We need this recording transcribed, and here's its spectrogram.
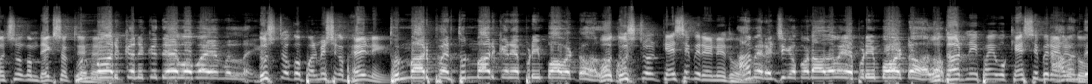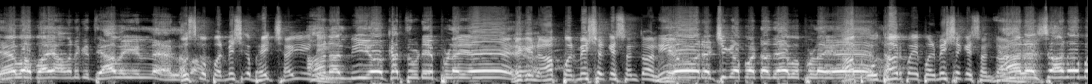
वचनों को हम देख सकते हैं துன்மார்க்கனுக்கு தேவ பயம் இல்லை दुष्टों को परमेश्वर का भय नहीं துன்மார்ப்பன் துன்மார்க்கன் எப்படியும் போகட்டும் वो दुष्ट कैसे भी रहने दो அவன் ரட்சிக்கப்படாதவன் எப்படியும் போகட்டும் उधार नहीं पाए वो कैसे भी रहने அவன் दो தேவ பயம் அவனுக்கு தேவையில்லை उसको परमेश्वर का भय चाहिए ही ஆனால் नहीं நீயோ கர்த்தருடைய பிள்ளையே लेकिन आप परमेश्वर के संतान हैं நீயோ ரட்சிக்கப்பட்ட தேவ பிள்ளையே आप उधार पाए परमेश्वर के संतान हैं ஞானஸ்நானம்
